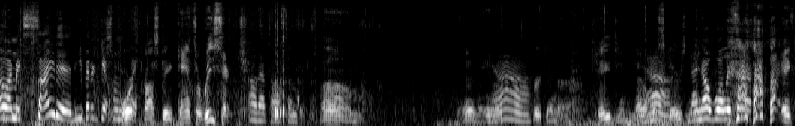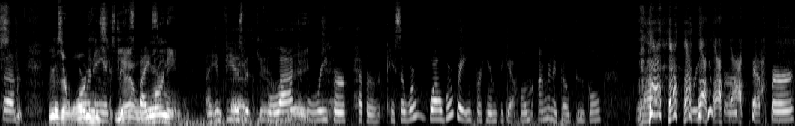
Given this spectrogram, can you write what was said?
Oh, I'm excited. He better get home Support quick. prostate cancer research. Oh, that's awesome. Um. Yeah, man. Yeah. Freaking uh, Cajun, but that almost scares me. I know. Well, it's uh, it's, uh, Here's our warnings. warning, yeah, spicy. warning. Uh, infused with black reaper pepper. Okay, so we're while we're waiting for him to get home, I'm gonna go Google black reaper pepper.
